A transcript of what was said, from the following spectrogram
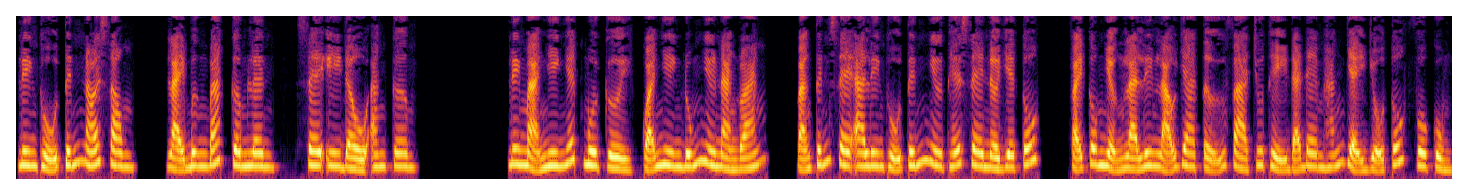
Liên thủ tính nói xong, lại bưng bát cơm lên, CI đầu ăn cơm. Liên mạng nhi nhếch môi cười, quả nhiên đúng như nàng đoán, bản tính CA liên thủ tính như thế CNJ tốt, phải công nhận là liên lão gia tử và chu thị đã đem hắn dạy dỗ tốt vô cùng.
